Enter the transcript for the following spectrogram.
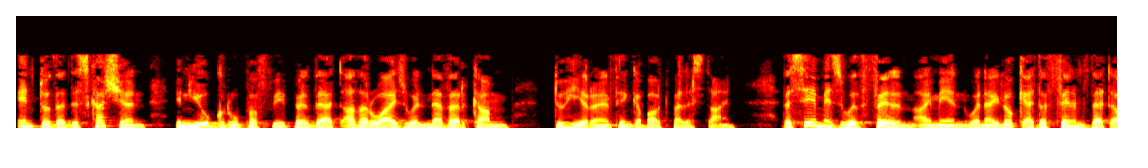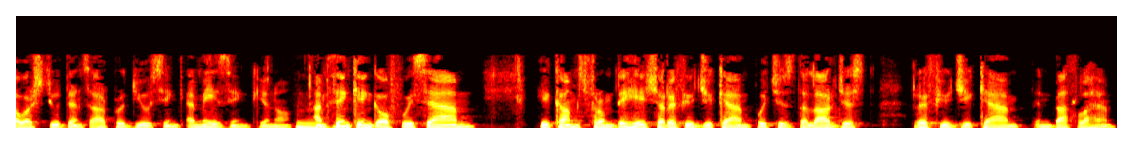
into the discussion a new group of people that otherwise will never come to hear anything about Palestine. The same is with film. I mean, when I look at the films that our students are producing, amazing, you know. Mm-hmm. I'm thinking of Wissam. He comes from the Dheisheh refugee camp, which is the largest refugee camp in Bethlehem.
